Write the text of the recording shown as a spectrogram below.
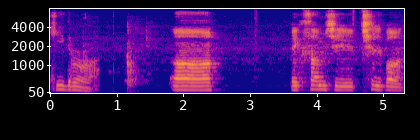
히드로라. 어. 137번.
